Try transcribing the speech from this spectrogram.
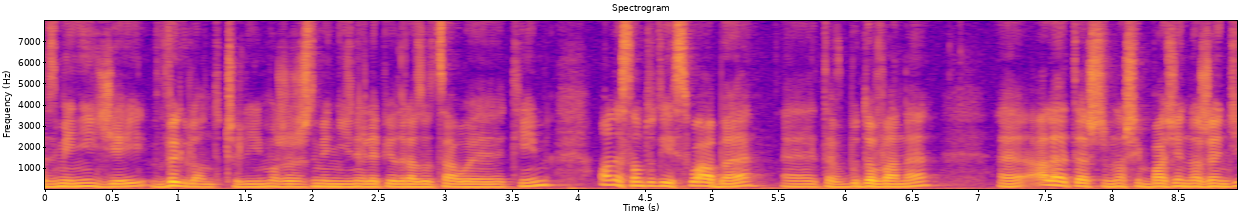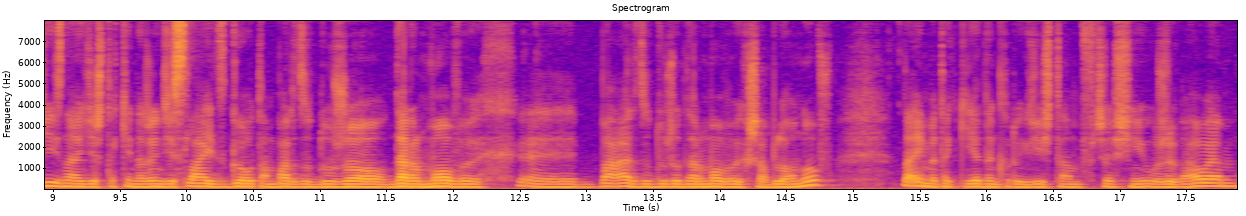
zmienić jej wygląd, czyli możesz zmienić najlepiej od razu cały team. One są tutaj słabe, e, te wbudowane, e, ale też w naszej bazie narzędzi znajdziesz takie narzędzie Slides Go, tam bardzo dużo darmowych, bardzo dużo darmowych szablonów. Dajmy taki jeden, który gdzieś tam wcześniej używałem.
